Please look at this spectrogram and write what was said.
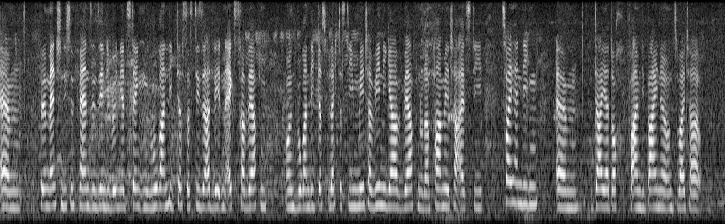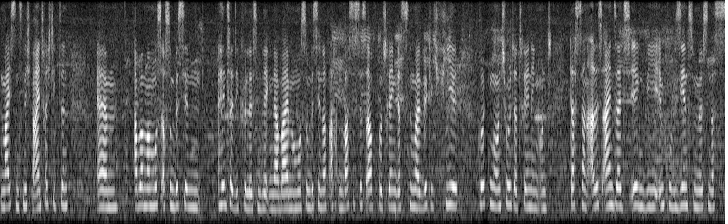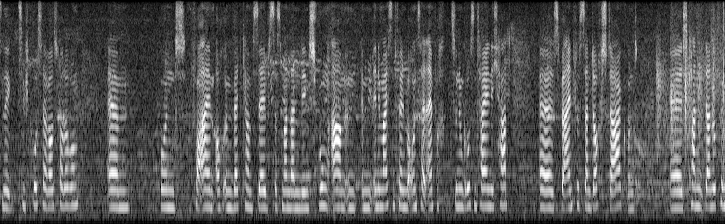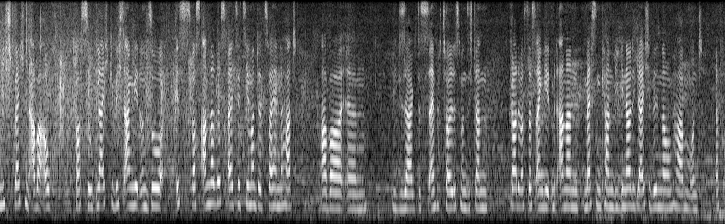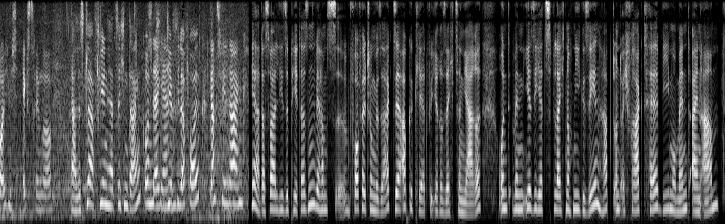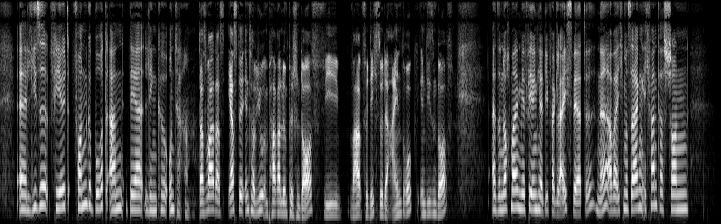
Ähm, für Menschen, die es im Fernsehen sehen, die würden jetzt denken, woran liegt das, dass diese Athleten extra werfen und woran liegt das vielleicht, dass die Meter weniger werfen oder ein paar Meter als die Zweihändigen, ähm, da ja doch vor allem die Beine und so weiter meistens nicht beeinträchtigt sind. Ähm, aber man muss auch so ein bisschen hinter die Kulissen blicken dabei. Man muss so ein bisschen darauf achten, was ist das Aufbautraining. Das ist nun mal wirklich viel Rücken- und Schultertraining und das dann alles einseitig irgendwie improvisieren zu müssen, das ist eine ziemlich große Herausforderung. Ähm, und vor allem auch im Wettkampf selbst, dass man dann den Schwungarm im, im, in den meisten Fällen bei uns halt einfach zu einem großen Teil nicht hat. Äh, es beeinflusst dann doch stark und äh, ich kann da nur für mich sprechen, aber auch was so Gleichgewicht angeht und so ist was anderes als jetzt jemand, der zwei Hände hat. Aber ähm, wie gesagt, das ist einfach toll, dass man sich dann gerade was das angeht, mit anderen messen kann, die genau die gleiche Behinderung haben und da freue ich mich extrem drauf. Alles klar, vielen herzlichen Dank und dir viel Erfolg. Ganz vielen Dank. Ja, das war Lise Petersen. Wir haben es äh, im Vorfeld schon gesagt, sehr abgeklärt für ihre 16 Jahre. Und wenn ihr sie jetzt vielleicht noch nie gesehen habt und euch fragt, hä, wie, Moment, ein Arm, äh, Lise fehlt von Geburt an der linke Unterarm. Das war das erste Interview im Paralympischen Dorf. Wie war für dich so der Eindruck in diesem Dorf? Also nochmal, mir fehlen ja die Vergleichswerte, ne? aber ich muss sagen, ich fand das schon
